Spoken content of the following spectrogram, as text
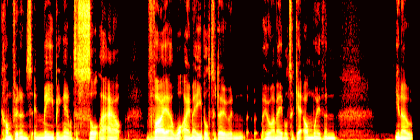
confidence in me being able to sort that out via what I'm able to do and who I'm able to get on with, and you know,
